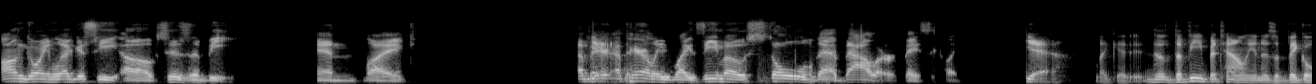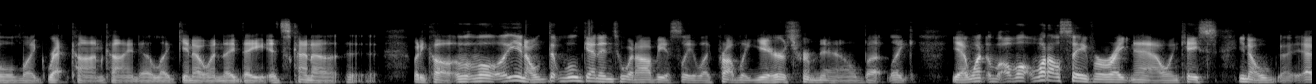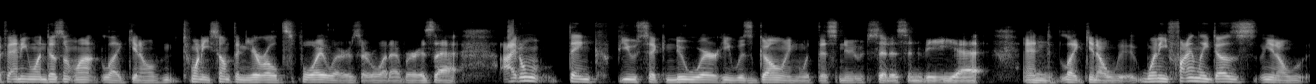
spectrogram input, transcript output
ongoing legacy of Citizen V, and like Yeah. apparently, like Zemo stole that valor, basically. Yeah, like it, the the V Battalion is a big old like retcon kind of like you know, and they they it's kind of uh, what do you call it? Well, you know, th- we'll get into it obviously like probably years from now, but like yeah, what what I'll say for right now, in case you know, if anyone doesn't want like you know twenty something year old spoilers or whatever, is that I don't think Busiek knew where he was going with this new Citizen V yet, and like you know when he finally does you know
